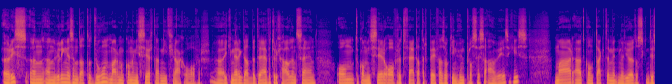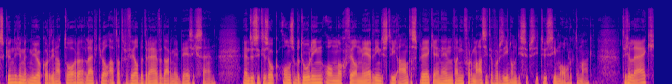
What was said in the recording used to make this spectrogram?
er is een, een willingness om dat te doen, maar men communiceert daar niet graag over. Uh, ik merk dat bedrijven terughoudend zijn om te communiceren over het feit dat er PFAS ook in hun processen aanwezig is. Maar uit contacten met milieudeskundigen, met milieucoördinatoren, leid ik wel af dat er veel bedrijven daarmee bezig zijn. En dus het is ook onze bedoeling om nog veel meer de industrie aan te spreken en hen van informatie te voorzien om die substitutie mogelijk te maken. Tegelijk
